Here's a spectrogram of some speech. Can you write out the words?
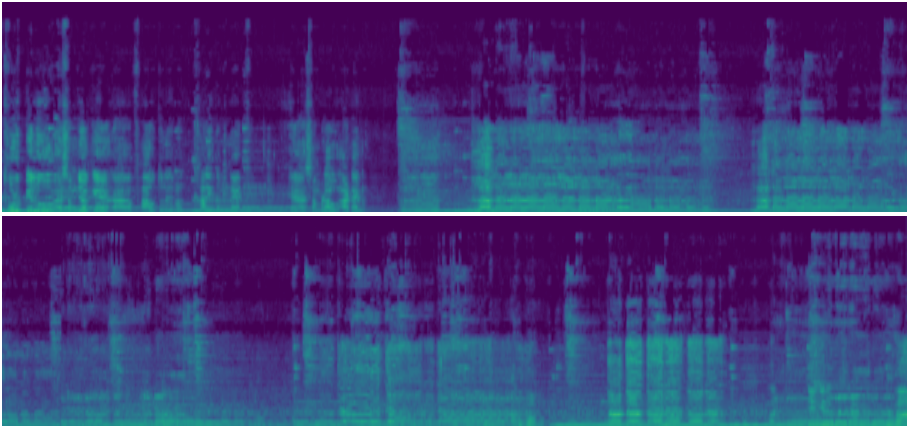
થોડું પેલું સમજો કે ફાવતું નથી પણ ખાલી તમને સંભળાવું આ ટાઈમ લા la લા લા લા લા લા la લા la લા la la ಹೋಗೋದು ಹಾ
